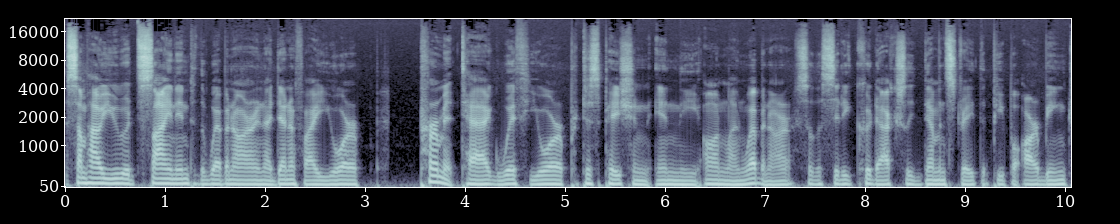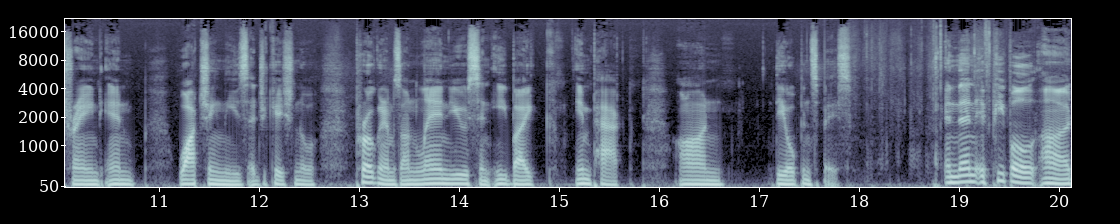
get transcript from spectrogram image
somehow you would sign into the webinar and identify your permit tag with your participation in the online webinar so the city could actually demonstrate that people are being trained and watching these educational programs on land use and e-bike impact on the open space. And then if people uh,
